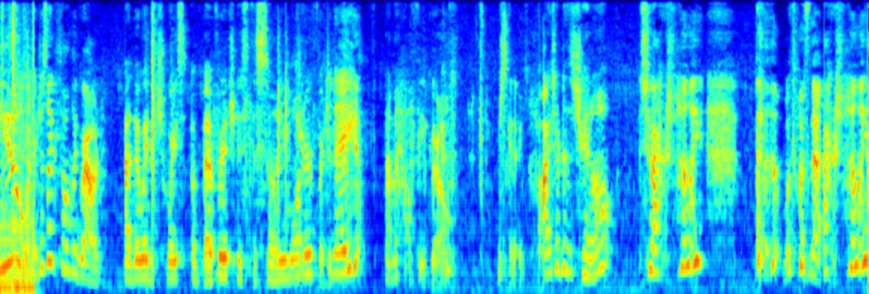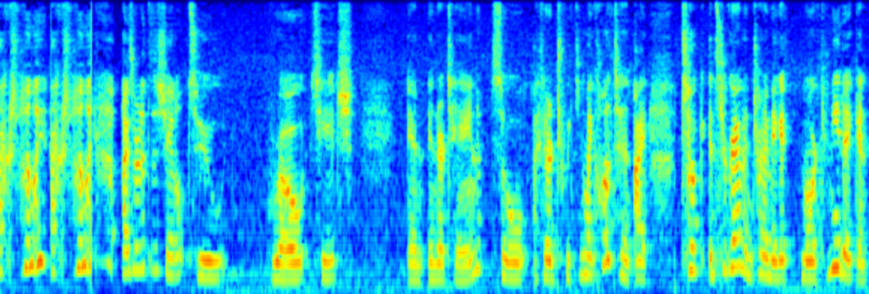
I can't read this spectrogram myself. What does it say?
ew! It just like fell on the ground. By the way, the choice of beverage is the Sunny water for today. I'm a healthy girl. Just kidding. I started this channel to actually, what was that? Actually, actually, actually, I started this channel to grow, teach, and entertain. So i started tweaking my content. I took instagram and tried to make it more comedic and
